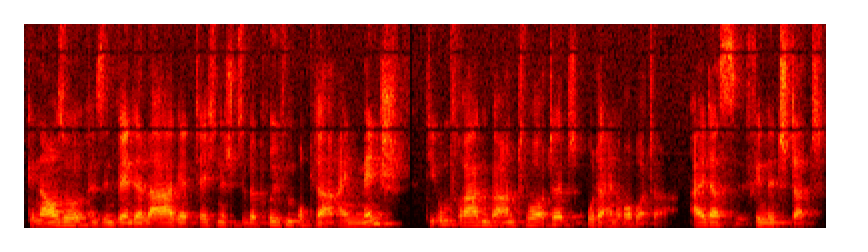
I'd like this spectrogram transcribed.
Genauso sind wir in der Lage, technisch zu überprüfen, ob da ein Mensch die Umfragen beantwortet oder ein Roboter. All das findet statt.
